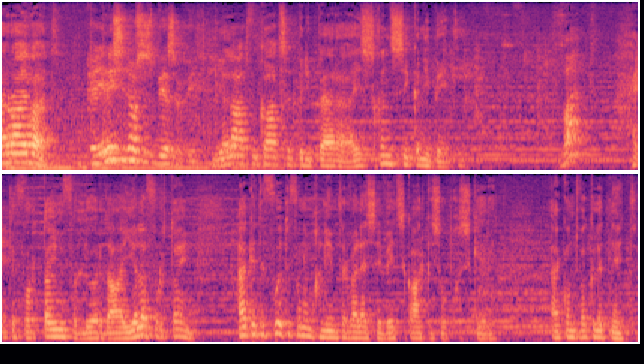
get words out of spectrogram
Raai wat? Kan jy nie sien ons is besig nie? Die hele advokaat sit by die perde. Hy's geen siek in die bedjie. Wat? Hy het 'n fortuin verloor, daai hele fortuin. Ek het 'n foto van hom geneem terwyl hy sy wetskaartjies opgeskeur het. Ek ontwikkel dit net.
